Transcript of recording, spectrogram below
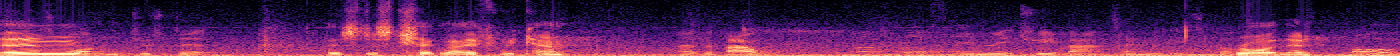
Um, One just at, let's just check that if we can. at the bow. In literally about 10 minutes. Right then. Oh,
